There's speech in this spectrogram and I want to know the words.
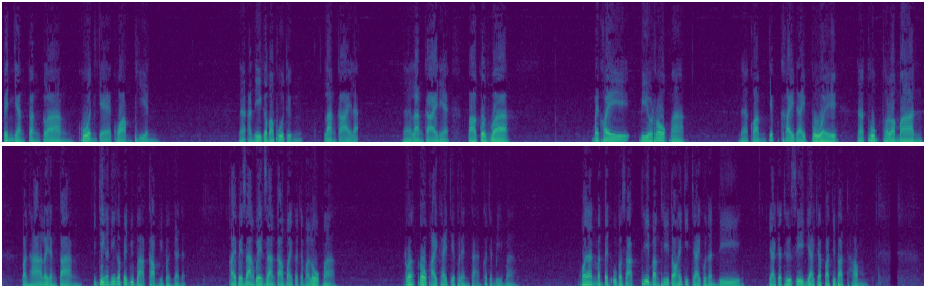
เป็นอย่างกลางกลางควรแก่ความเพียรนะอันนี้ก็มาพูดถึงร่างกายละนะร่างกายเนี่ยปรากฏว่า ไม่ค่อยมีโรคมากนะความเจ็บไข้ได้ป่วยนะทุกทรมานปัญหาอะไรต่าง ๆ จริง ๆ อันนี้ก็เป็นวิบากกรรมอีกเหมือนกันนะ ใครไปสร้างเวรสร้างกรรมไว้ก็จะมาโรคมากโรคภัยไข้เจ็บอะไรต่างก็จะมีมาก เพราะฉะนั้นมันเป็นอุปสรรคที่บางทีต่อให้จิตใจคนนั้นดี อยากจะถือศีลอยากจะปฏิบัติธรรม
